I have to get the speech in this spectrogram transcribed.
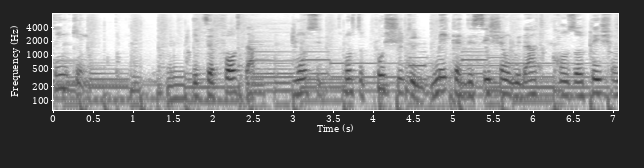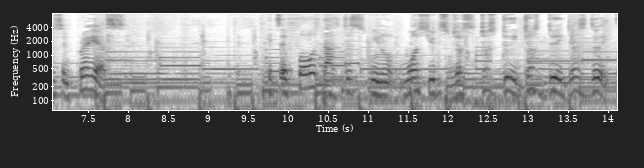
thinking. It's a force that wants to, wants to push you to make a decision without consultations and prayers. It's a force that just you know wants you to just just do it, just do it, just do it.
